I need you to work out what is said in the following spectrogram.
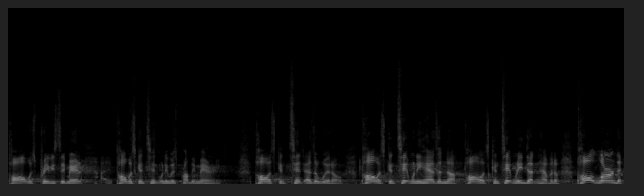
Paul was previously married. Paul was content when he was probably married. Paul is content as a widow. Paul is content when he has enough. Paul is content when he doesn't have enough. Paul learned that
